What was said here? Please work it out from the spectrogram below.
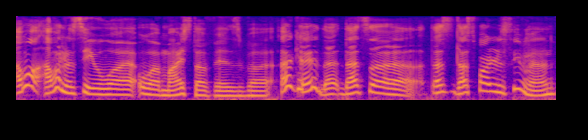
I want I want to see what what my stuff is, but okay, that that's uh that's that's far to see, man.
